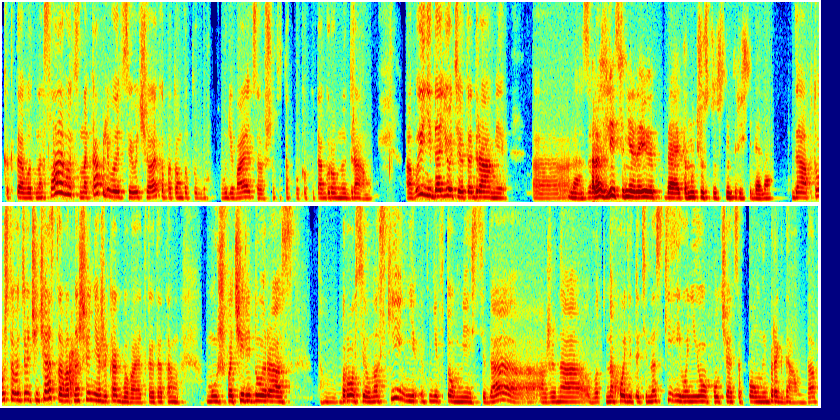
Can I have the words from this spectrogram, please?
как-то вот наслаиваются, накапливаются, и у человека потом вот выливается что-то такое, какую-то огромную драму. А вы не даете этой драме э, да. разлиться, не дают да, этому чувству внутри себя, да. Да, потому что вот очень часто в отношениях же как бывает, когда там муж в очередной раз бросил носки не, не в том месте, да, а жена вот находит эти носки, и у нее получается полный брекдаун, да.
